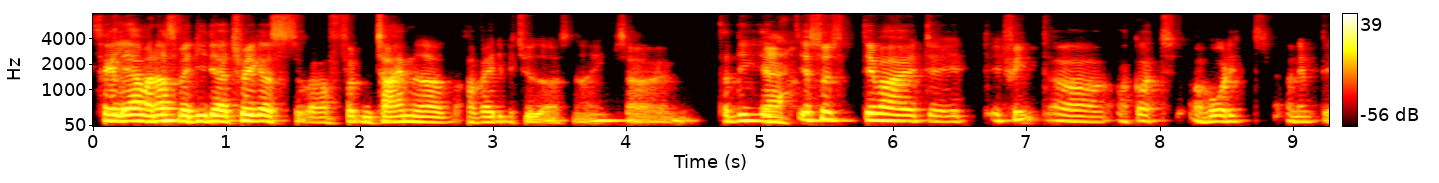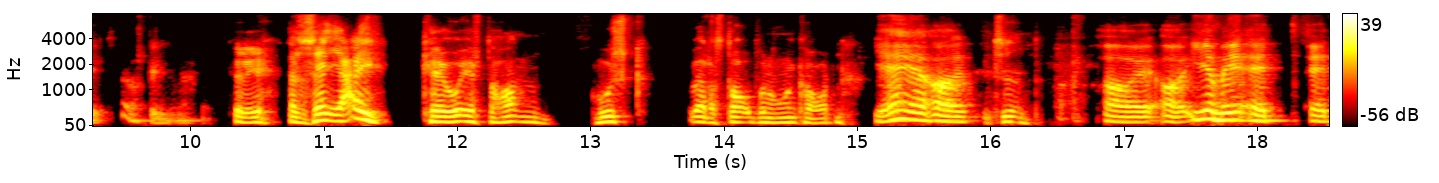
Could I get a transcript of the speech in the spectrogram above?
så kan lære man også, hvad de der triggers, og få den timet, og, og hvad de betyder og sådan noget. Ikke? Så, øh, så det, ja. jeg, jeg synes, det var et, et, et fint og, og godt og hurtigt og nemt dæk at spille. Fald. Det er det. Altså selv jeg kan jo efterhånden huske, hvad der står på nogle af kortene. Ja, ja, og, i tiden. og, og i og med, at, at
